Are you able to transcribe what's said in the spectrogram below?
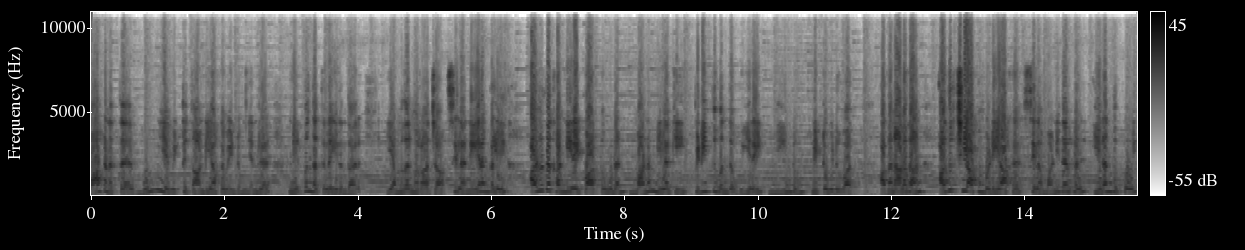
வாகனத்தை பூமியை விட்டு தாண்டியாக வேண்டும் என்ற நிர்பந்தத்துல இருந்தார். யமதர்மராஜா சில நேரங்களில் அழுத கண்ணீரை பார்த்தவுடன் மனம் இலகி பிடித்து வந்த உயிரை மீண்டும் விட்டு விடுவார் அதனாலதான் அதிர்ச்சியாகும்படியாக சில மனிதர்கள் இறந்து போய்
